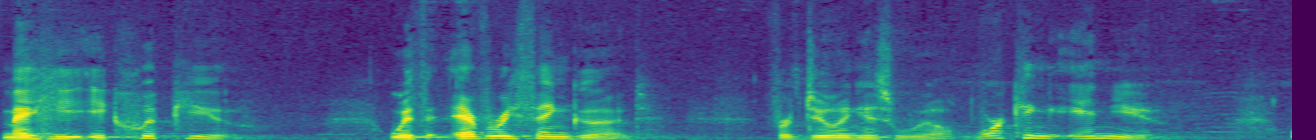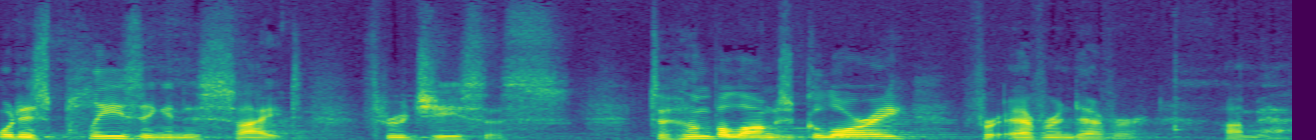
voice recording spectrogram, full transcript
may he equip you with everything good for doing his will, working in you what is pleasing in his sight through Jesus, to whom belongs glory forever and ever. Amen.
